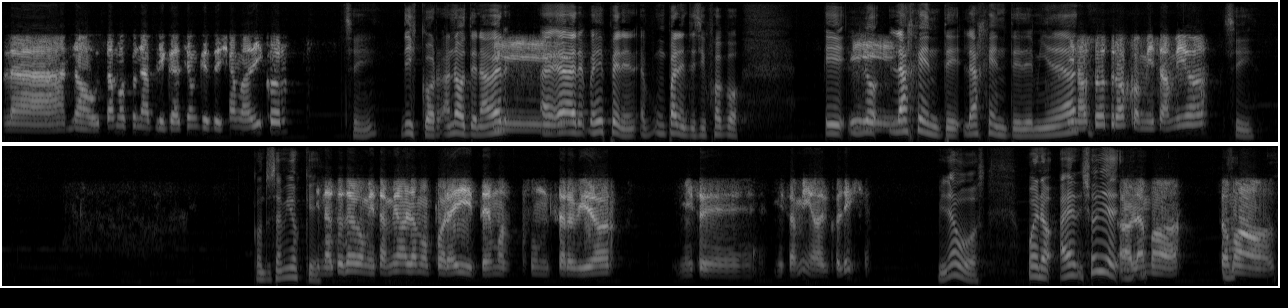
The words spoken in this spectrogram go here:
la no, usamos una aplicación que se llama Discord. Sí. Discord, anoten, a ver. Y- a- a ver, esperen, un paréntesis, Juaco. Eh, lo- Y- la gente, la gente de mi edad. Y nosotros con mis amigos, Sí. ¿Con tus amigos y qué? nosotros con mis amigos hablamos por ahí, tenemos un servidor, mis, eh, mis amigos del colegio. Mirá vos. Bueno, a ver, yo Hablamos, somos,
